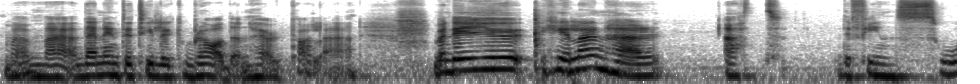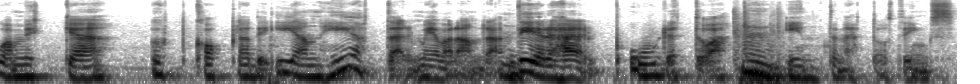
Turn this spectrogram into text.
Men eh, den är inte tillräckligt bra den högtalaren. Men det är ju hela den här att det finns så mycket uppkopplade enheter med varandra. Det är det här ordet då, Internet of Things.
